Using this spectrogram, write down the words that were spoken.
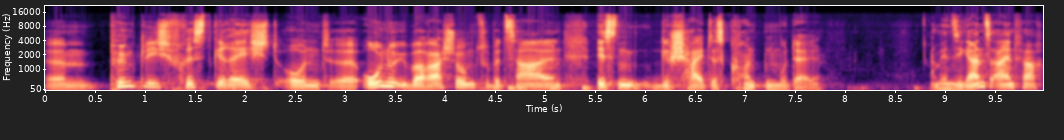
ähm, pünktlich, fristgerecht und äh, ohne Überraschung zu bezahlen, ist ein gescheites Kontenmodell. Wenn Sie ganz einfach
